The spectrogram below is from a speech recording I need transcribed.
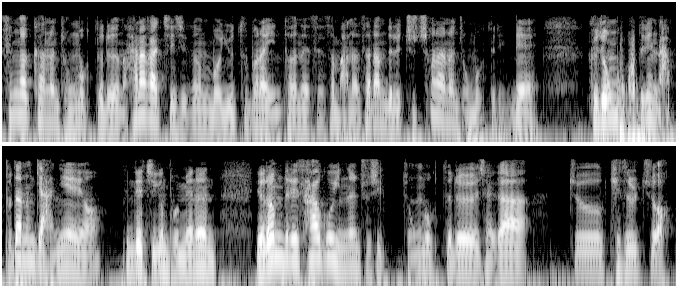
생각하는 종목들은 하나같이 지금 뭐 유튜브나 인터넷에서 많은 사람들이 추천하는 종목들인데 그 종목들이 나쁘다는 게 아니에요. 근데 지금 보면은 여러분들이 사고 있는 주식 종목들을 제가 쭉 기술적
